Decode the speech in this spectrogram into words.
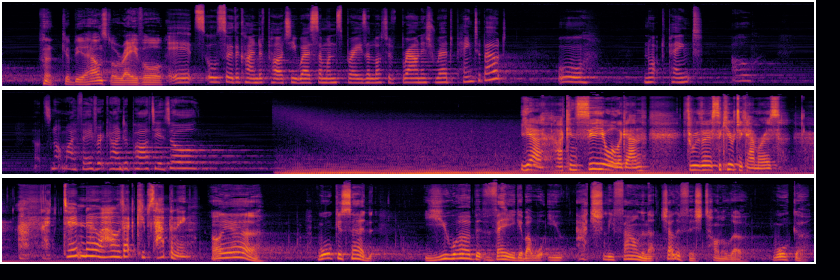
Could be a Hounslow rave or. It's also the kind of party where someone sprays a lot of brownish red paint about. Or not paint. Oh, that's not my favourite kind of party at all. Yeah, I can see you all again through the security cameras. Um, I don't know how that keeps happening. Oh, yeah. Walker said you were a bit vague about what you actually found in that jellyfish tunnel, though. Walker.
